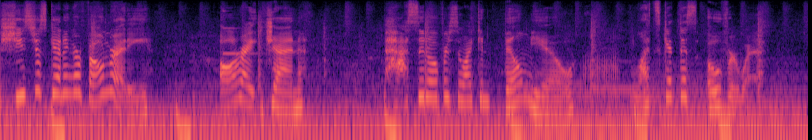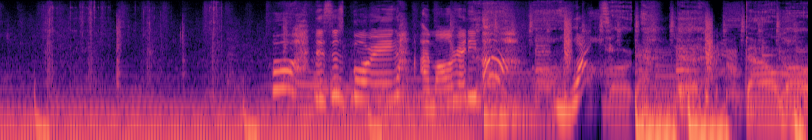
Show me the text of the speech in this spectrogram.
She's just getting her phone ready. Alright, Jen. Pass it over so I can film you. Let's get this over with. Oh, this is boring. I'm already- ah, What? Look, yeah, down low,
